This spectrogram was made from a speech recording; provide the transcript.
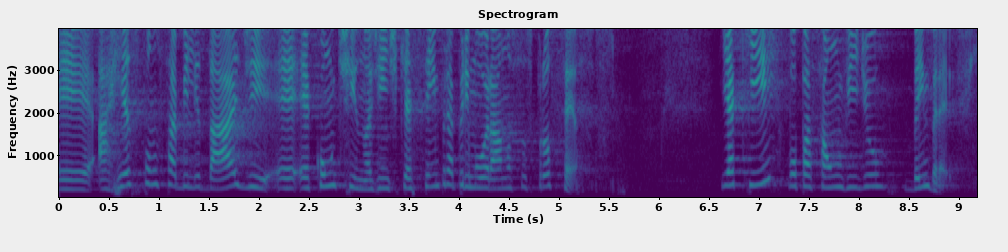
é, a responsabilidade é, é contínua, a gente quer sempre aprimorar nossos processos. E aqui vou passar um vídeo bem breve.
